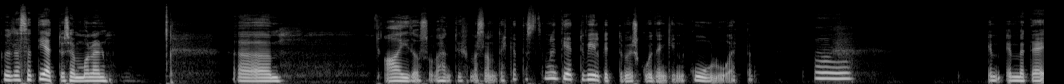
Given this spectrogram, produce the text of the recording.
Kyllä tässä tietty semmoinen, öö, aitos on vähän tyhmä sana, mutta ehkä tässä semmoinen tietty vilpittömyys kuitenkin kuuluu, että Mm. em- emme tee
